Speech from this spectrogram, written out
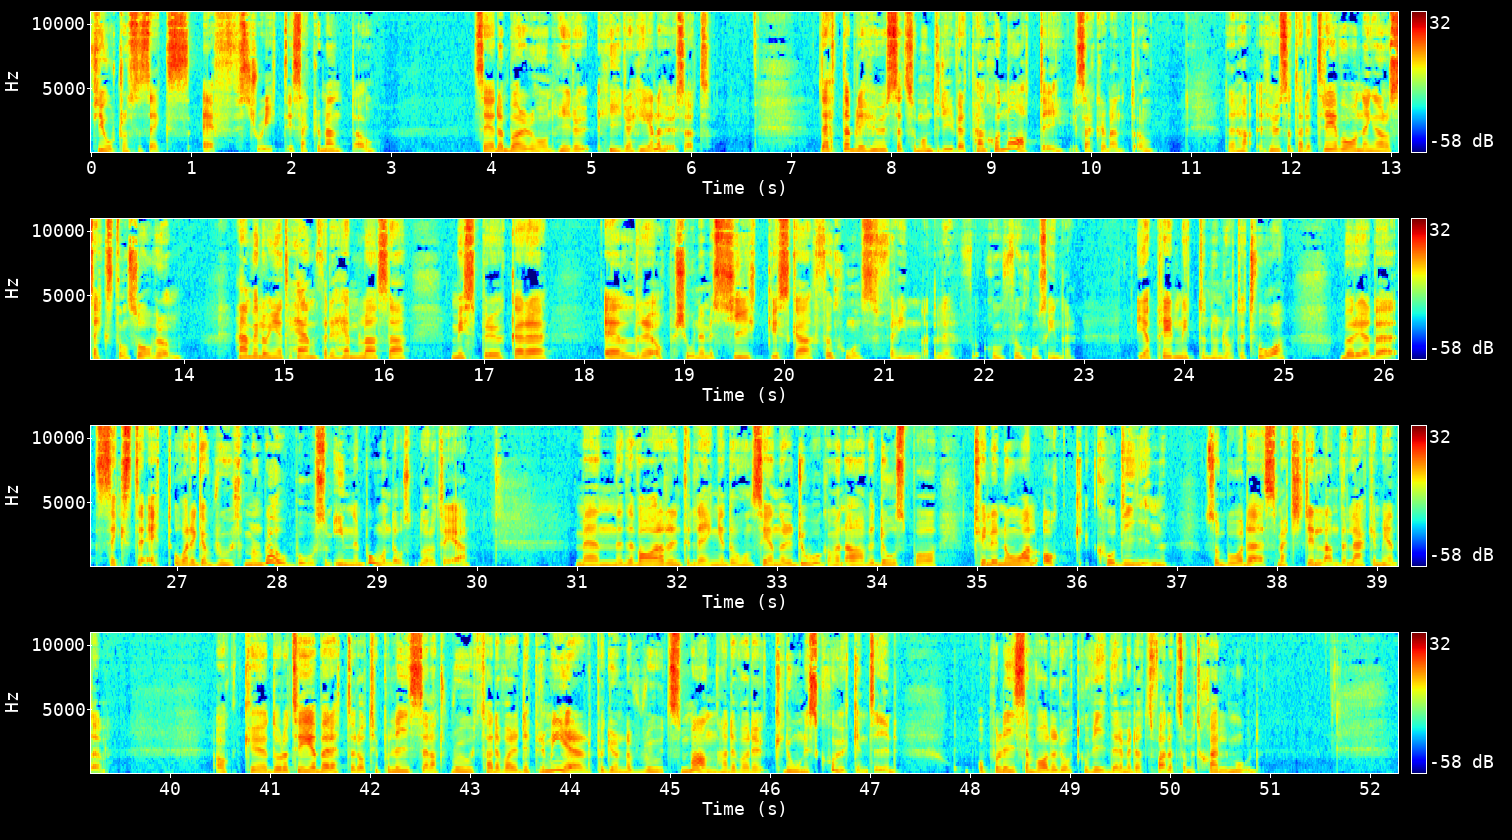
1426 F Street i Sacramento. Sedan började hon hyra, hyra hela huset. Detta blir huset som hon driver ett pensionat i, i Sacramento. Den, huset hade tre våningar och 16 sovrum. Här ville hon ge ett hem för de hemlösa, missbrukare, äldre och personer med psykiska. Eller funktionshinder. I april 1982 började 61-åriga Ruth Monroe bo som inneboende hos Dorothea. Men det varade inte länge då hon senare dog av en överdos på Tylenol och kodein som båda är smärtstillande läkemedel. Och eh, Dorothea berättade då till polisen att Ruth hade varit deprimerad på grund av Ruths man hade varit kroniskt sjuk en tid. Och polisen valde då att gå vidare med dödsfallet som ett självmord.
